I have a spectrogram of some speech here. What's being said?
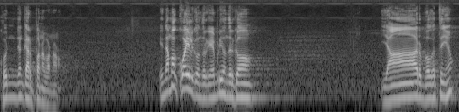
கொஞ்சம் கற்பனை பண்ணணும். இந்த அம்மா கோயிலுக்கு வந்திருக்கோம். எப்படி வந்திருக்கோம்? யார் முகத்தையும்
